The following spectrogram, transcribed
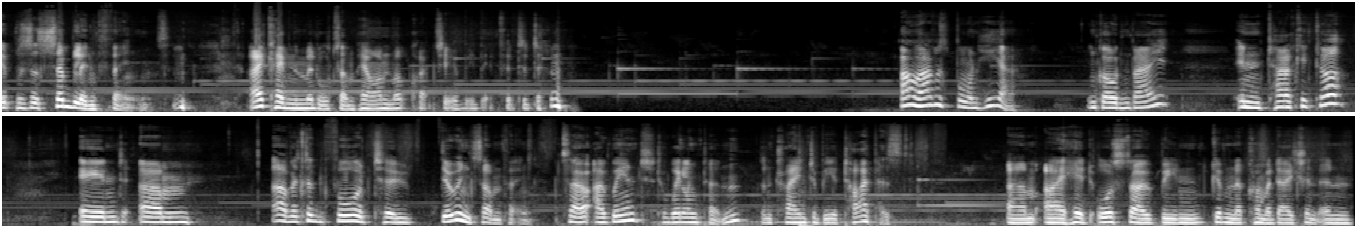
It was a sibling thing. I came in the middle somehow. I'm not quite sure where that fitted in. Oh, I was born here in Golden Bay, in Takaka, and um, I was looking forward to doing something. So I went to Wellington and trained to be a typist. Um, I had also been given accommodation in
